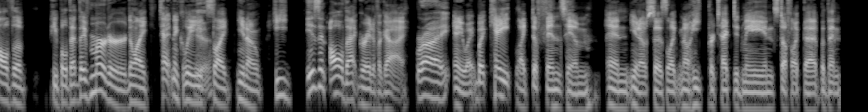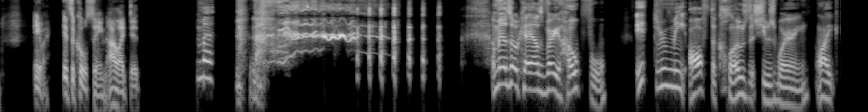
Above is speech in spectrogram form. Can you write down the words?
all the people that they've murdered. Like technically, Yeah. it's like you know he isn't all that great of a guy Right. anyway but kate like defends him and you know says like no he protected me and stuff like that but then anyway it's a cool scene i liked it Meh. I mean, it was okay. I was very hopeful. It threw me off the clothes that she was wearing. Like,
